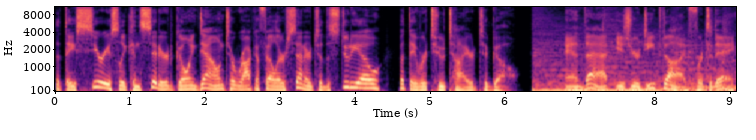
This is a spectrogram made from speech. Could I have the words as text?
that they seriously considered going down to Rockefeller Center to the studio but they were too tired to go. And that is your deep dive for today.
